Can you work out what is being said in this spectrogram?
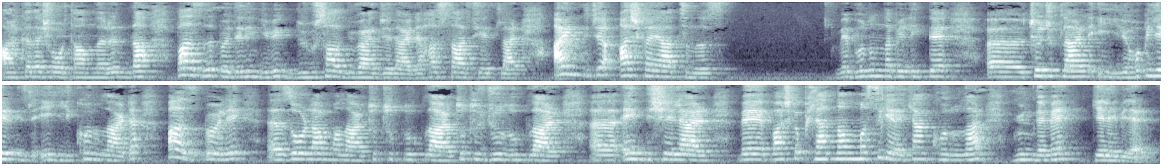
arkadaş ortamlarında bazı böyle dediğim gibi duygusal güvencelerde hassasiyetler, ayrıca aşk hayatınız, ve bununla birlikte e, çocuklarla ilgili, hobilerinizle ilgili konularda bazı böyle e, zorlanmalar, tutukluklar, tutuculuklar, endişeler ve başka planlanması gereken konular gündeme gelebilir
